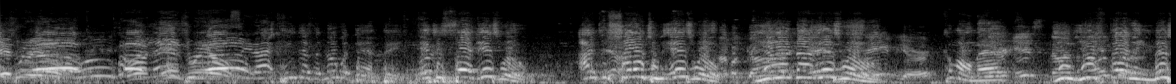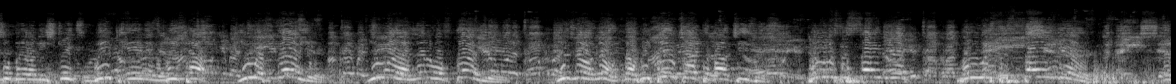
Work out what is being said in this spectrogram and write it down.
Israel, but See Israel. that? He doesn't know a damn thing. It just said Israel. I just showed you Israel. I'm a God You're not Israel. Savior. Come on, man. You, you're other. failing miserably on these streets week in and week out. talking about You a failure. I'm talking about You are a literal failure. You don't wanna talk about You- no, no, no. We I did got talk about Jesus. Who was the Savior? No, you talk about Who was the the. Savior? The nation. The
